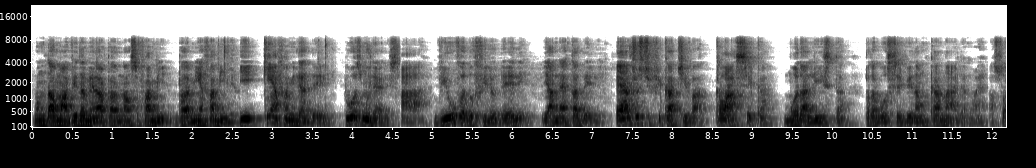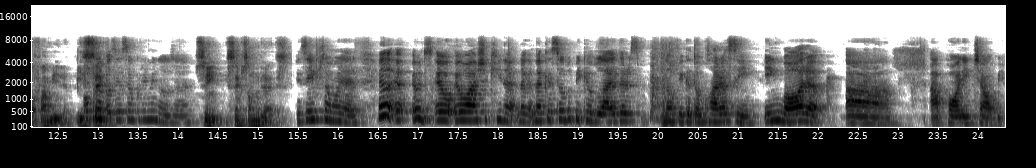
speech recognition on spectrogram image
vão dar uma vida melhor para nossa família, para minha família. E quem é a família dele? Duas mulheres, a viúva do filho dele e a neta dele. É a justificativa clássica, moralista, para você virar um canalha, não é? A sua família. E Ou sempre... pra você ser um criminoso, né? Sim, e sempre são mulheres. E sempre são mulheres. Eu, eu, eu, eu, acho que na, na questão do Peaky Blinders não fica tão claro assim. Embora a a Polly Shelby,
